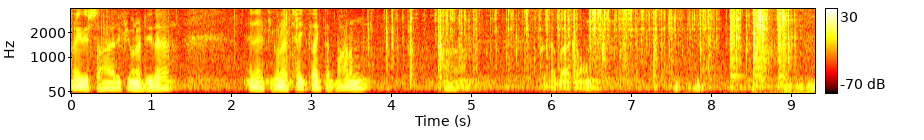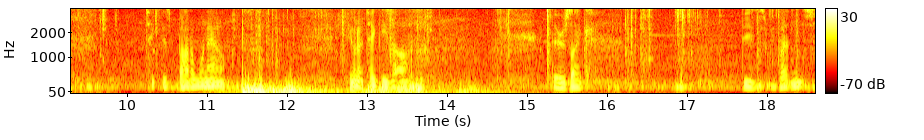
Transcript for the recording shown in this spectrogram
on either side if you want to do that. And if you want to take like the bottom, um, put that back on. Take this bottom one out. If you want to take these off, there's like these buttons.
